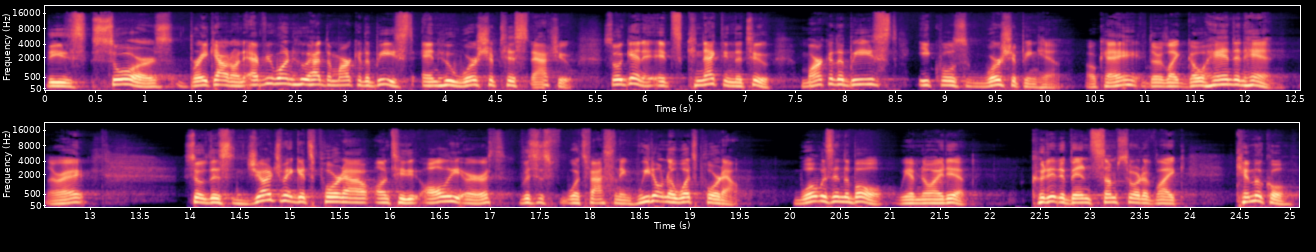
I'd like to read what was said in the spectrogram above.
these sores break out on everyone who had the mark of the beast and who worshipped his statue. So again, it's connecting the two. Mark of the beast equals worshiping him. Okay, they're like go hand in hand. All right. So this judgment gets poured out onto the, all the earth. This is what's fascinating. We don't know what's poured out. What was in the bowl? We have no idea. Could it have been some sort of like chemical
